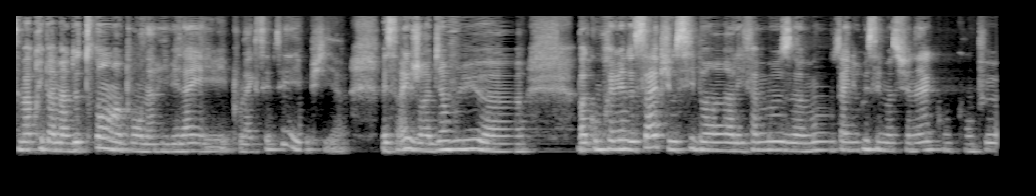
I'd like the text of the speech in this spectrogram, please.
ça m'a pris pas mal de temps hein, pour en arriver là et pour l'accepter. Et puis, mais c'est vrai que j'aurais bien voulu bah, qu'on prévienne de ça. Et puis aussi, ben, les fameuses montagnes russes émotionnelles qu'on peut,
